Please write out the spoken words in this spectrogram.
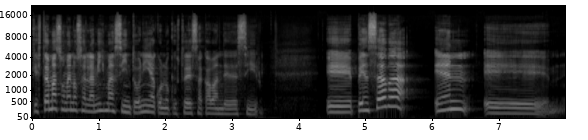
está más o menos en la misma sintonía con lo que ustedes acaban de decir. Eh, pensaba en, eh,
